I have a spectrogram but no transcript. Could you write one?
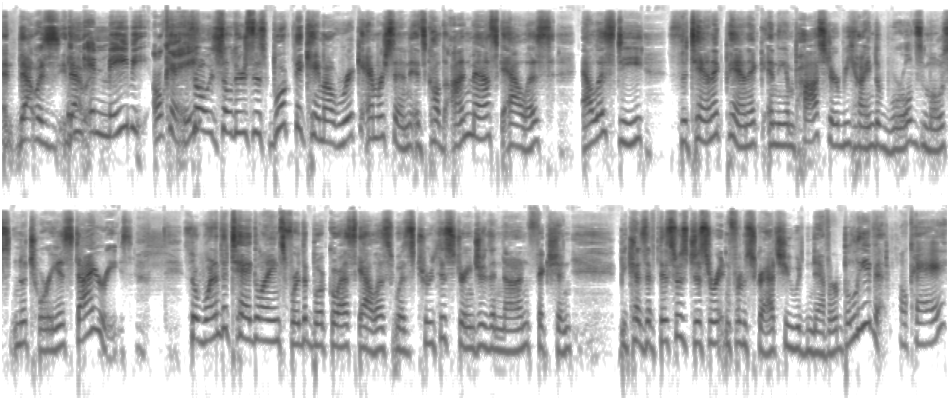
And that was that. And, and maybe okay. so, so there's this book that came out, Rick Emerson. It's called Unmask Alice, LSD, Satanic Panic, and the Imposter Behind the World's Most Notorious Diaries. So, one of the taglines for the book, Go Ask Alice, was Truth is Stranger Than Nonfiction, because if this was just written from scratch, you would never believe it. okay.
